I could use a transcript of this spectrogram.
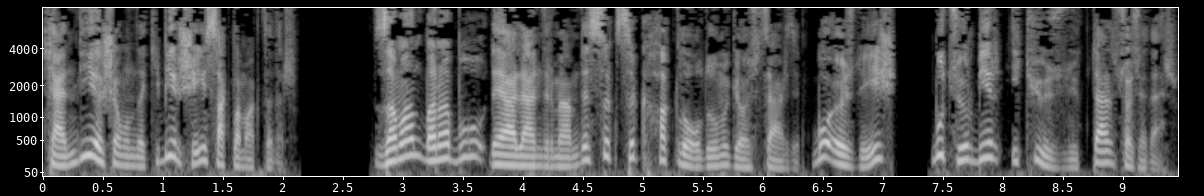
Kendi yaşamındaki bir şeyi saklamaktadır. Zaman bana bu değerlendirmemde sık sık haklı olduğumu gösterdi. Bu özdeyiş bu tür bir ikiyüzlülükten söz eder.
